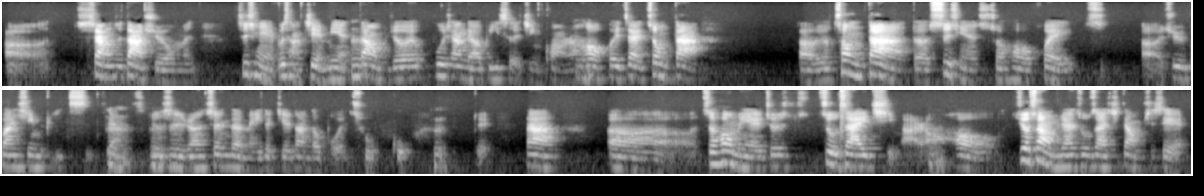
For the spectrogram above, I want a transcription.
呃像是大学我们。之前也不常见面，但我们就会互相聊彼此的近况，然后会在重大呃有重大的事情的时候会呃去关心彼此，这样子就是人生的每一个阶段都不会错过。嗯，对。那呃之后我们也就是住在一起嘛，然后就算我们现在住在一起，但我们其实也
